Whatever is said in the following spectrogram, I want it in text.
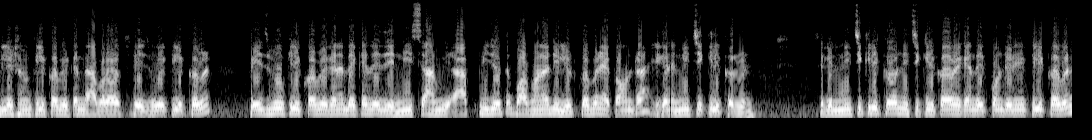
ডিলেশন ক্লিক করবে এখানে আবার হচ্ছে ফেসবুকে ক্লিক করবেন। ফেসবুক ক্লিক করবে এখানে দেখেন যে নিচে আমি, আপনি যেহেতু পারমানেন্ট ডিলিট করবেন অ্যাকাউন্টটা এখানে নিচে ক্লিক করবেন। সেখানে নিচে ক্লিক করবেন, নিচে ক্লিক করবেন এখান থেকে কন্টিনিউ ক্লিক করবেন।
